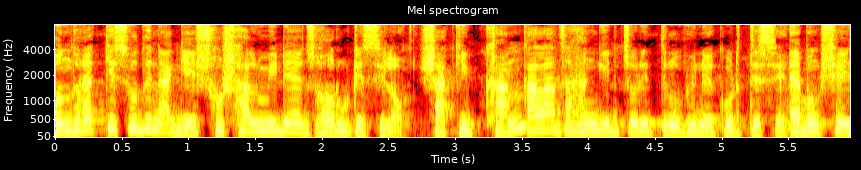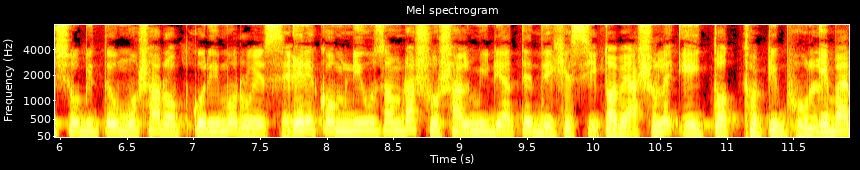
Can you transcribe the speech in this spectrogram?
বন্ধুরা, কিছুদিন আগে সোশ্যাল মিডিয়ায় ঝড় উঠেছিল। সাকিব খান কালা জাহাঙ্গীর চরিত্রে অভিনয় করতেছে এবং সেই ছবিতেও মোশারফ করিমও রয়েছে। এরকম নিউজ আমরা সোশ্যাল মিডিয়াতে দেখেছি। তবে আসলে এই তথ্যটি ভুল। এবার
